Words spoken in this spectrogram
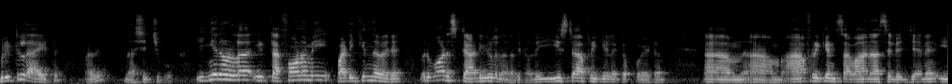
ബ്രിട്ടിലായിട്ട് അത് നശിച്ചു പോകും. ഇങ്ങനെയുള്ള ഈ ടെഫോണമി പഠിക്കുന്നവർ ഒരുപാട് സ്റ്റഡികൾ നടത്തിയിട്ടുണ്ട്. ഈസ്റ്റ് ആഫ്രിക്കയിലൊക്കെ പോയിട്ട് ആഫ്രിക്കൻ സവാനാസിൽ ജന ഈ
